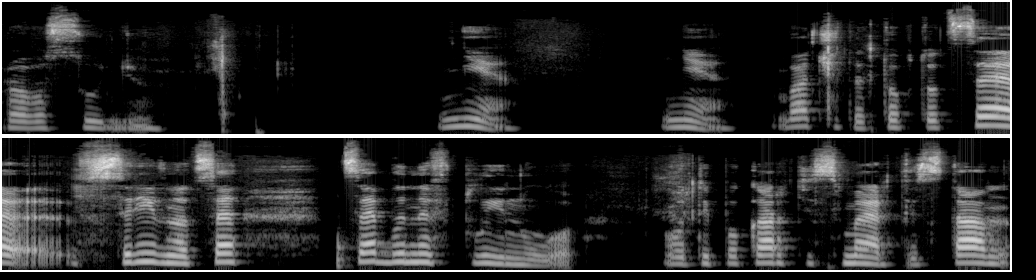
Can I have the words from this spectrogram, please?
правосуддю. Ні, ні, бачите, тобто це все рівно це це би не вплинуло. От і по карті смерті стан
